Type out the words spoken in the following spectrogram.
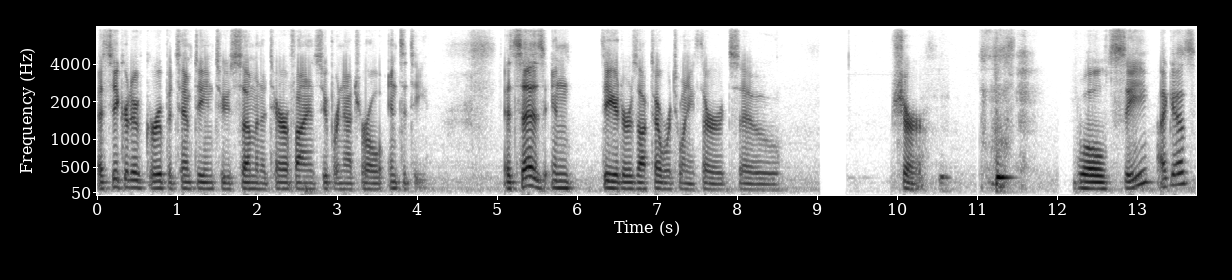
a secretive group attempting to summon a terrifying supernatural entity. It says in theaters October 23rd, so sure. we'll see, I guess.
